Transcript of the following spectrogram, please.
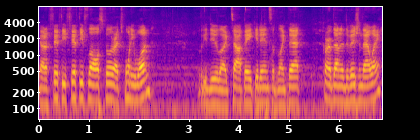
Got a 50-50 flawless filler at 21. We could do like top 8 get in, something like that. Carve down a division that way.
